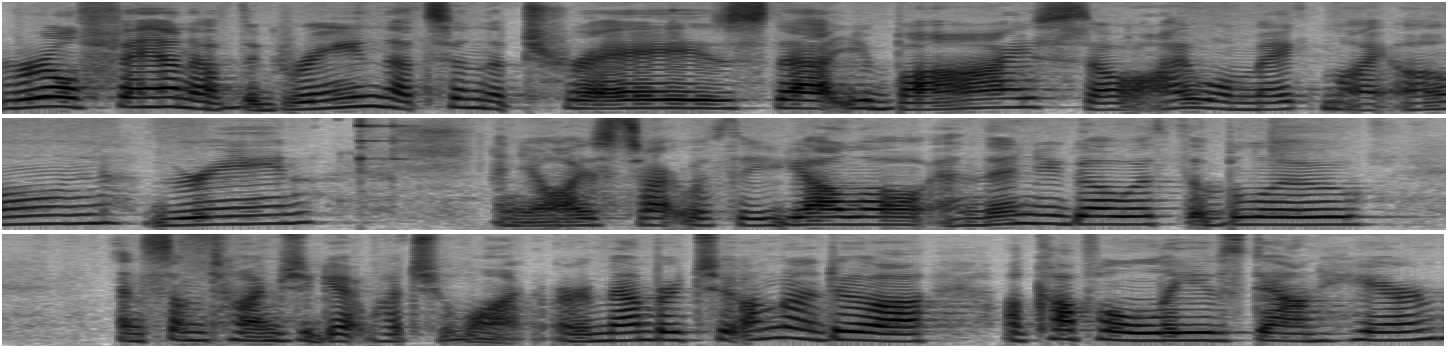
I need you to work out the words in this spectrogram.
real fan of the green that's in the trays that you buy, so I will make my own green. And you always start with the yellow and then you go with the blue and sometimes you get what you want. Remember to, I'm going to do a, a couple of leaves down here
